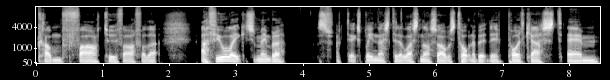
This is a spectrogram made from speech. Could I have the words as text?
come far too far for that. I feel like, remember, to explain this to the listener, so I was talking about the podcast um,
